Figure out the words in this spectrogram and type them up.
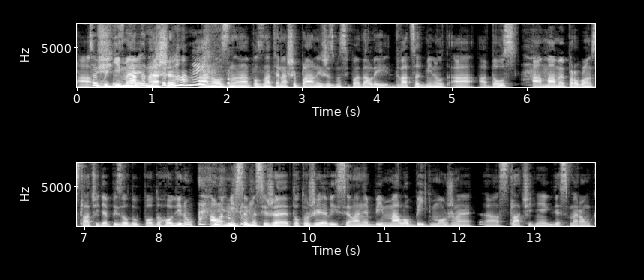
a Což uvidíme naše, naše plány. Áno, poznáte naše plány, že sme si povedali 20 minút a, a dosť a máme problém stlačiť epizódu pod hodinu, ale myslíme si, že toto žije vysielanie by malo byť možné stlačiť niekde smerom k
